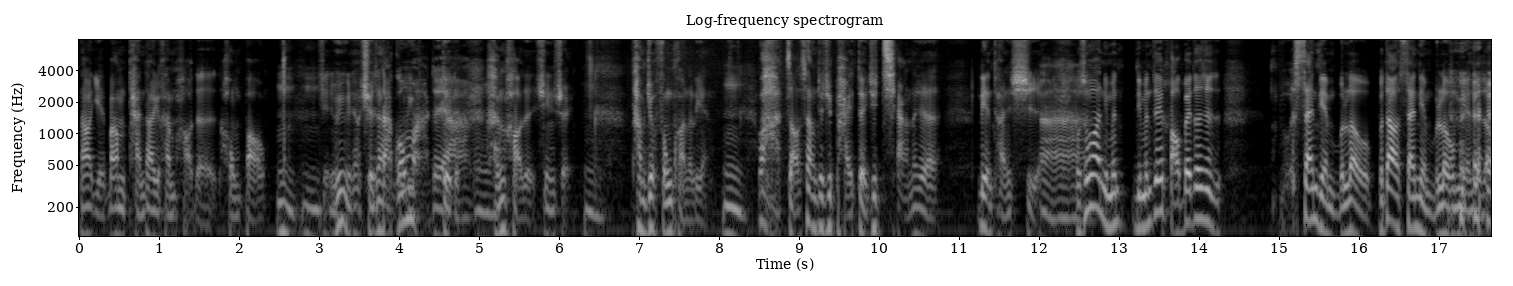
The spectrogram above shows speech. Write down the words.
然后也帮我们谈到一个很好的红包，嗯嗯，因为有学生打工嘛，对对，很好的薪水，嗯，他们就疯狂的练，嗯，哇，早上就去排队去抢那个练团室。啊，我说哇，你们你们这些宝贝都是。三点不露，不到三点不露面那种，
